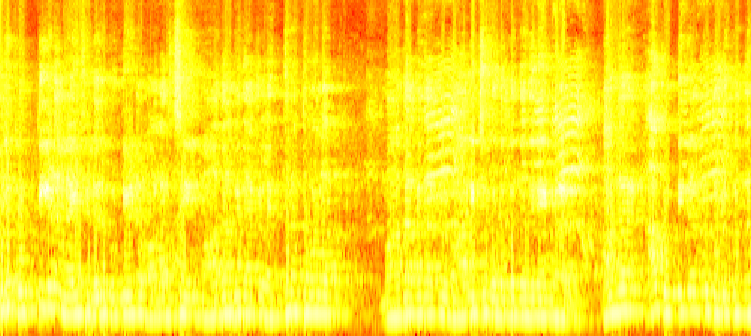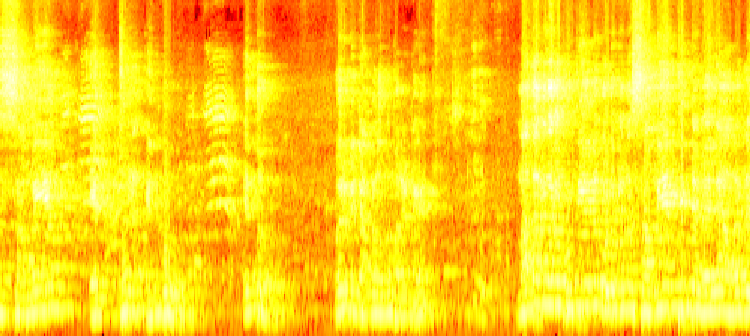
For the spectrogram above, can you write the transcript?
ഒരു കുട്ടിയുടെ ലൈഫിൽ ഒരു കുട്ടിയുടെ വളർച്ചയിൽ മാതാപിതാക്കൾ എത്രത്തോളം മാതാപിതാക്കൾ വാങ്ങിച്ചു കൊടുക്കുന്നതിനേക്കാൾ അവർ ആ കുട്ടികൾക്ക് കൊടുക്കുന്ന സമയം എത്ര എന്തോ? എന്തോ? ഒരു മിനിറ്റ് അങ്ങളൊന്ന് പറയട്ടെ. മാതാപിതാക്കൾ കുട്ടികൾക്ക് കൊടുക്കുന്ന സമയത്തിന്റെ വില അവരുടെ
